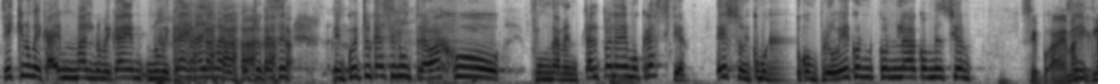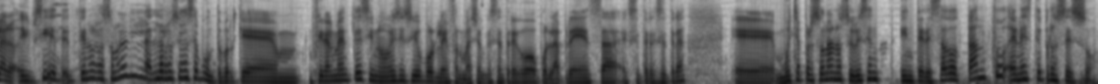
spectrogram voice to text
si es que no me caen mal, no me caen, no me cae nadie mal, encuentro que hacen, encuentro que hacen un trabajo fundamental para la democracia. Eso, y como que lo comprobé con, con la convención. Sí, pues, además Sí. que claro, y sí, tienes razón la, la razón en ese punto, porque mm, finalmente si no hubiese sido por la información que se entregó, por la prensa, etcétera, etcétera, eh, muchas personas no se hubiesen interesado tanto en este proceso.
